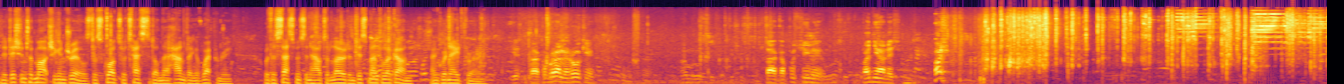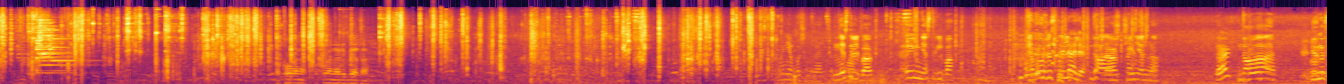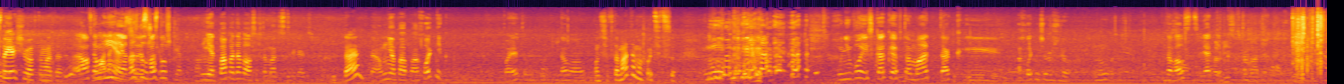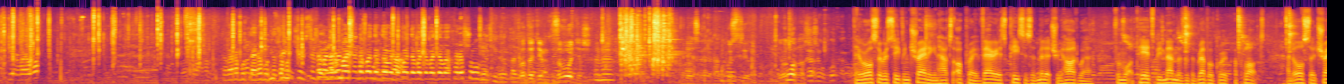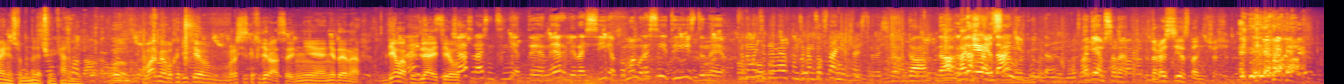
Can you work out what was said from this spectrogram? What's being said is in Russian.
In addition to marching and drills, the squads were tested on their handling of weaponry, with assessments in how to load and dismantle a gun and grenade throwing. Так, убрали руки. Так, опустили. Поднялись. Марш! Спокойно, спокойно, ребята. Мне больше нравится. Мне стрельба. И мне стрельба. А вы уже стреляли? Да, конечно. Так? Да. Из настоящего автомата? Автомата Нет, нет, воздушки. Нет, папа давал с автомата стрелять. Да? Да, у меня папа охотник, поэтому давал. Он с автоматом охотится? Ну, у него есть как и автомат, так и охотничье ружье. Ну, давал стрелять с автомата. Давай, работай, работай, давай. Всё, нормально, давай, давай, давай, давай, давай, давай, давай, хорошо, умничка. Вот этим взводишь, резко отпустил. И вот у нас They were also receiving training in how to operate various pieces of military hardware from what appeared to be members of the rebel group Aplot, and also trainers from the military academy. В армию вы хотите в Российской Федерации, не, не ДНР. Где вы Знаете, определяете... сейчас разницы нет, ДНР или Россия. По-моему, Россия это и есть ДНР. Вы думаете, ДНР в конце концов станет частью России? Да. Да, а надеемся. Когда-нибудь, да. Надеемся на это. Это Россия станет частью ДНР.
